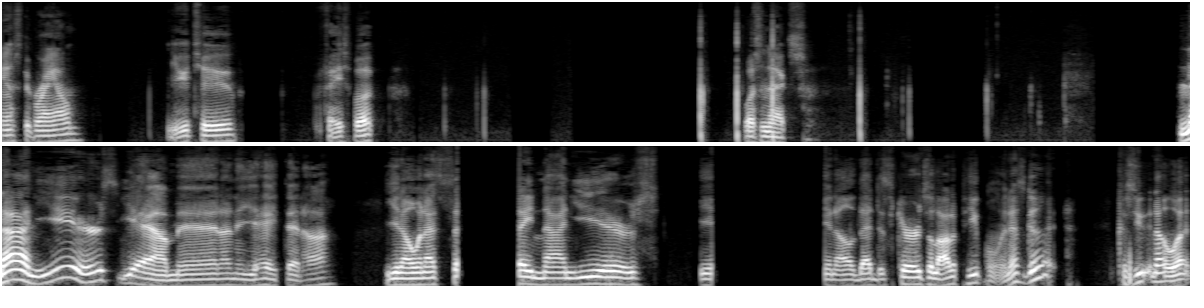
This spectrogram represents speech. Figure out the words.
Instagram, YouTube, Facebook. What's next? Nine years? Yeah, man. I know you hate that, huh? You know, when I say nine years, you know, that discourages a lot of people, and that's good. Because you know what?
